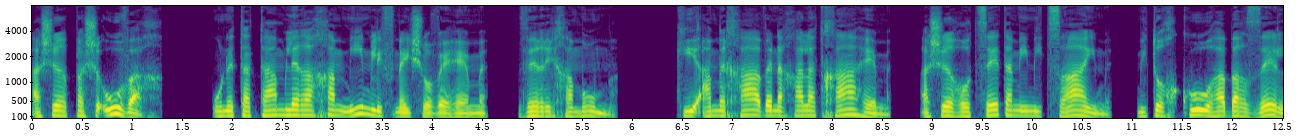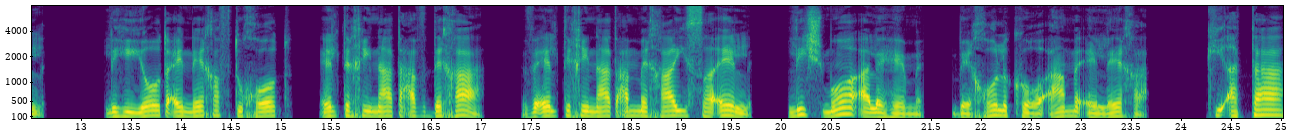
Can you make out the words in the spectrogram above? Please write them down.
אשר פשעו בך, ונתתם לרחמים לפני שוביהם, וריחמום. כי עמך ונחלתך הם, אשר הוצאת ממצרים, מתוך כור הברזל, להיות עיניך פתוחות אל תחינת עבדך, ואל תחינת עמך ישראל, לשמוע עליהם בכל קוראם אליך. כי אתה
